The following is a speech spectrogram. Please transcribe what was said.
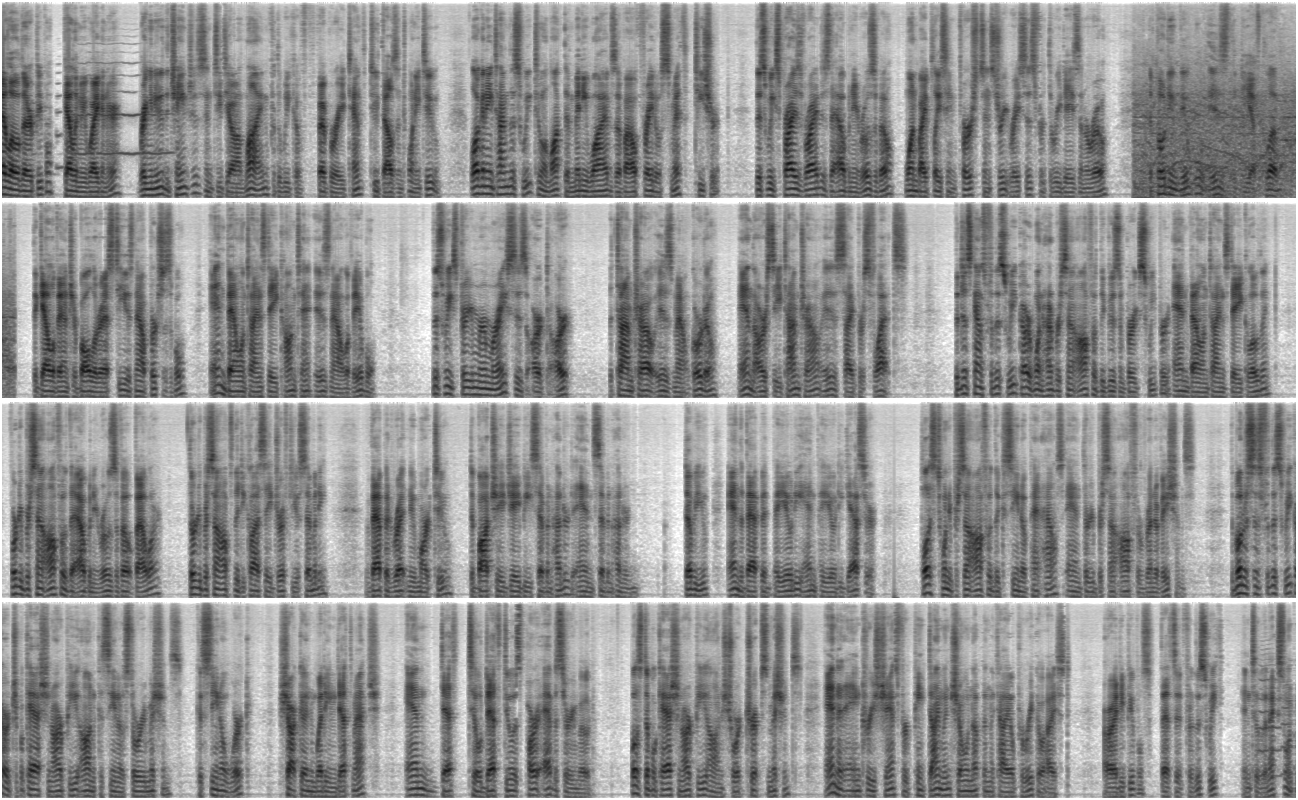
Hello there people, Calamy Wagon here, bringing you the changes in GTA Online for the week of February 10th, 2022. Log in anytime this week to unlock the Many Wives of Alfredo Smith t-shirt. This week's prize ride is the Albany Roosevelt, won by placing first in street races for three days in a row. The podium vehicle is the BF Club. The Gallivanter Baller ST is now purchasable, and Valentine's Day content is now available. This week's premium race is Art to Art, the time trial is Mount Gordo, and the RC time trial is Cypress Flats. The discounts for this week are 100% off of the Gusenberg Sweeper and Valentine's Day clothing, 40% off of the Albany Roosevelt Valor, 30% off the Declasse Drift Yosemite, Vapid Retinue Mark II, Dewbauchee JB700 and 700W, and the Vapid Peyote and Peyote Gasser, plus 20% off of the Casino Penthouse and 30% off of renovations. The bonuses for this week are triple cash and RP on casino story missions, casino work, shotgun wedding deathmatch, and death till death do us part adversary mode, plus double cash and RP on short trips missions, and an increased chance for pink diamond showing up in the Cayo Perico heist. Alrighty peoples, that's it for this week. Until the next one.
